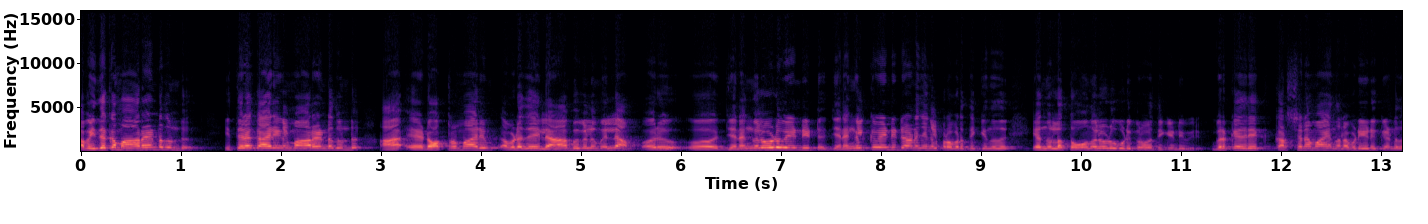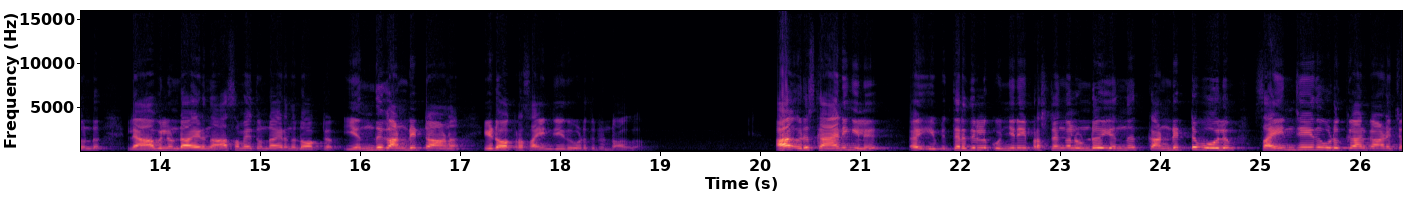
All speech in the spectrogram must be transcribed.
അപ്പോൾ ഇതൊക്കെ മാറേണ്ടതുണ്ട്. ഇത്തരം കാര്യങ്ങൾ മാറേണ്ടതുണ്ട്. ഡോക്ടർമാരും അവിടുത്തെ ലാബുകളും എല്ലാം ഒരു ജനങ്ങളോട് വേണ്ടിയിട്ട് ജനങ്ങൾക്ക് വേണ്ടിയിട്ടാണ് ഞങ്ങൾ പ്രവർത്തിക്കുന്നത് എന്നുള്ള തോന്നലോടുകൂടി പ്രവർത്തിക്കേണ്ടി വരും. ഇവർക്കെതിരെ കർശനമായ നടപടി എടുക്കേണ്ടതുണ്ട്. ലാബിൽ ഉണ്ടായിരുന്ന ആ സമയത്തുണ്ടായിരുന്ന ഡോക്ടർ എന്ത് കണ്ടിട്ടാണ് ഈ ഡോക്ടർ സൈൻ ചെയ്ത് കൊടുത്തിട്ടുണ്ടാവുക? ആ ഒരു സ്കാനിങ്ങിൽ ഇത്തരത്തിലുള്ള കുഞ്ഞിന് ഈ പ്രശ്നങ്ങളുണ്ട് എന്ന് കണ്ടിട്ട് പോലും സൈൻ ചെയ്ത് കൊടുക്കാൻ കാണിച്ച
